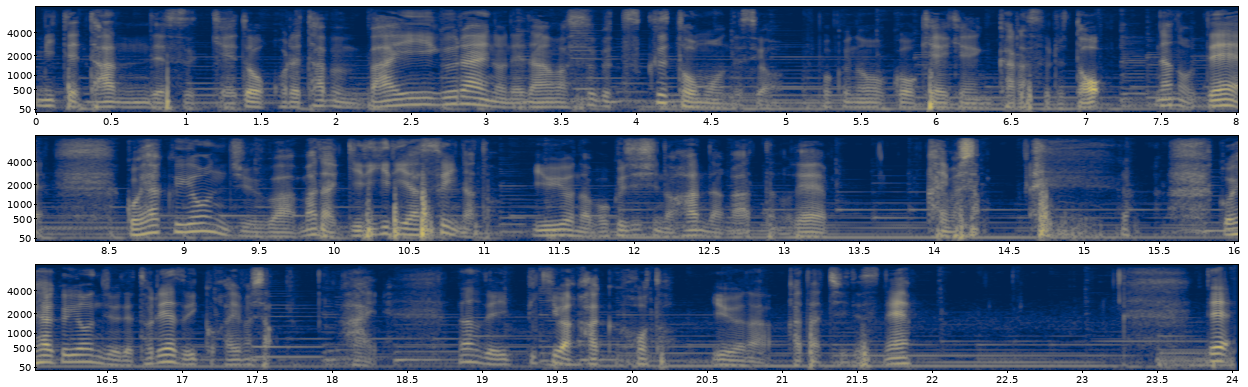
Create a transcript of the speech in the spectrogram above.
見てたんですけど、これ多分倍ぐらいの値段はすぐつくと思うんですよ。僕のこう経験からすると。なので、540はまだギリギリ安いなというような僕自身の判断があったので、買いました。540でとりあえず1個買いました。はい。なので1匹は確保というような形ですね。で、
